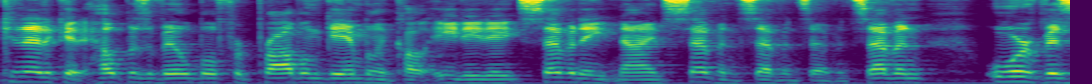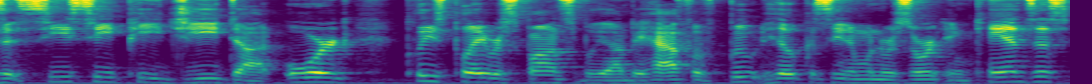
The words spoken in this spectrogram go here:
Connecticut, help is available for problem gambling. Call 888 789 7777 or visit ccpg.org. Please play responsibly on behalf of Boot Hill Casino and Resort in Kansas.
